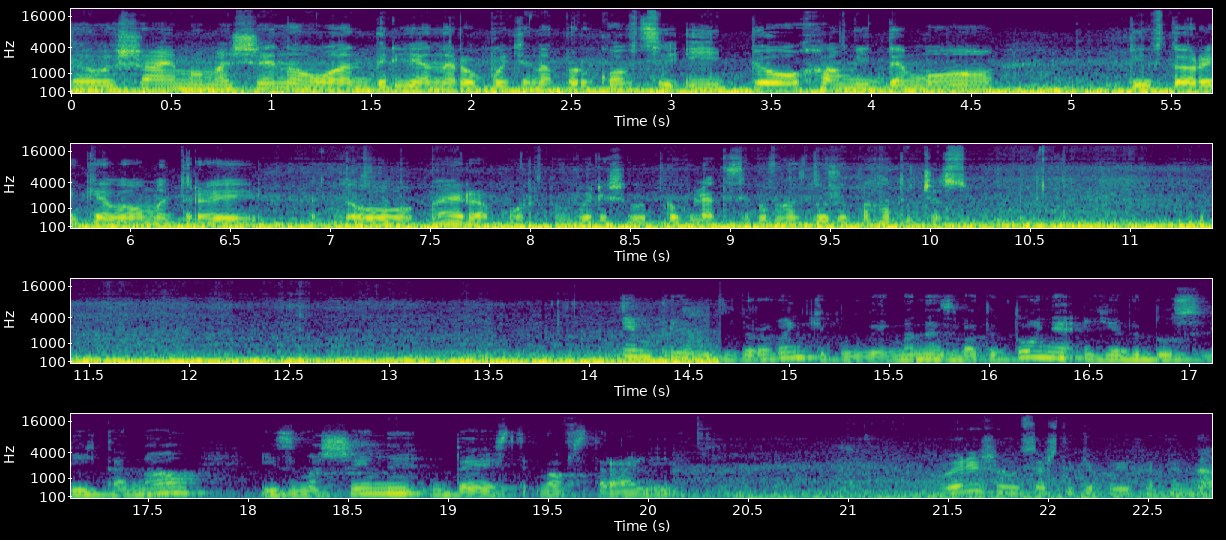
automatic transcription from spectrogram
Залишаємо машину у Андрія на роботі на парковці і пьохам йдемо півтори кілометри до аеропорту. Вирішили прогулятися, бо в нас дуже багато часу. Всім привіт, здоровенькі були. Мене звати Тоня і я веду свій канал із машини десь в Австралії. Вирішили все ж таки поїхати на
